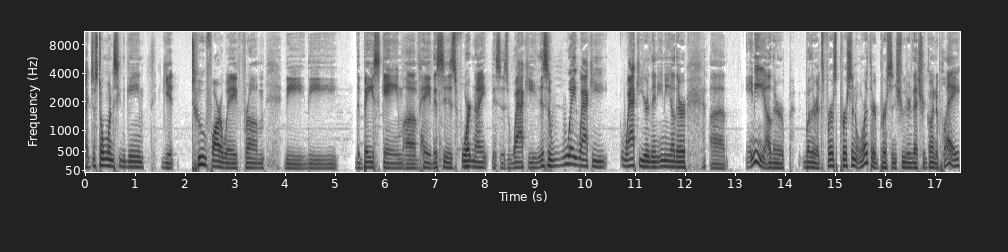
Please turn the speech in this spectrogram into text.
I just don't want to see the game get too far away from the the the base game of hey, this is Fortnite, this is wacky, this is way wacky, wackier than any other uh, any other whether it's first person or third person shooter that you're going to play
